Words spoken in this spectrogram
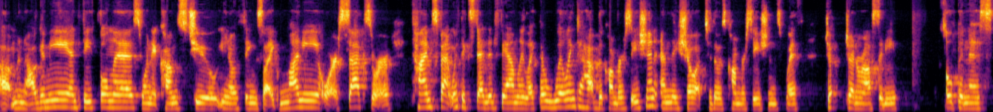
uh, monogamy and faithfulness when it comes to you know things like money or sex or time spent with extended family. Like they're willing to have the conversation and they show up to those conversations with ge- generosity openness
